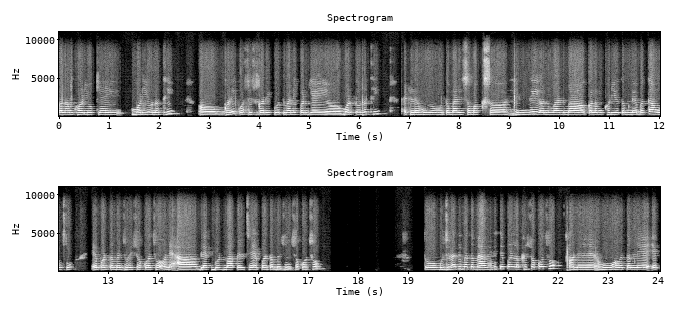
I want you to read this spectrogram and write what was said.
કલમ ખડીયો ક્યાંય મળ્યો નથી. ઘણી કોશિશ કરી ગોતવાની પણ ક્યાંય મળતો નથી. એટલે હું તમારી સમક્ષ હિન્દી અનુવાદમાં કલમ ખડીયો તમને બતાવું છું. એ પણ તમે જોઈ શકો છો અને આ બ્લેકબોર્ડમાં આપેલ છે એ પણ તમે જોઈ શકો છો. તો ગુજરાતીમાં તમે આવી રીતે પણ લખી શકો છો અને હું હવે તમને એક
